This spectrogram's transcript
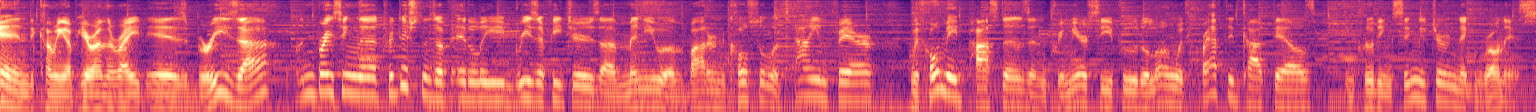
And coming up here on the right is Brisa. Embracing the traditions of Italy, Brisa features a menu of modern coastal Italian fare with homemade pastas and premier seafood along with crafted cocktails, including signature Negronis.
